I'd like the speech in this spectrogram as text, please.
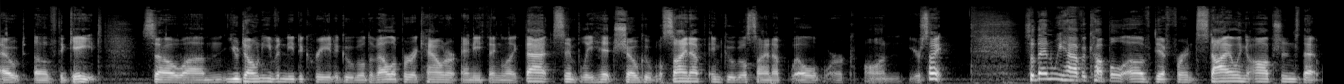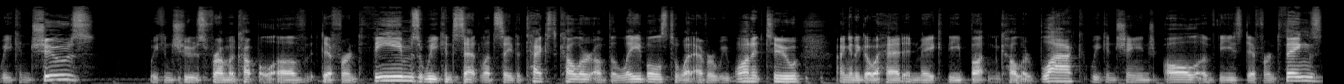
out of the gate. So um, you don't even need to create a Google developer account or anything like that. Simply hit show Google sign up and Google sign up will work on your site. So then we have a couple of different styling options that we can choose. We can choose from a couple of different themes. We can set, let's say, the text color of the labels to whatever we want it to. I'm going to go ahead and make the button color black. We can change all of these different things,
